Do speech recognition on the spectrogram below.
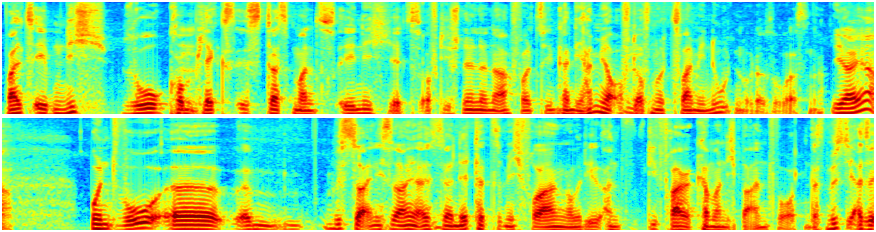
Weil es eben nicht so hm. komplex hm. ist, dass man es eh nicht jetzt auf die Schnelle nachvollziehen kann. Die haben ja oft hm. auf nur zwei Minuten oder sowas. Ne? Ja, ja. Und wo äh, ähm, müsste eigentlich sagen, es ist ja nett, dass Sie mich fragen, aber die, die Frage kann man nicht beantworten. Das müsste, also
